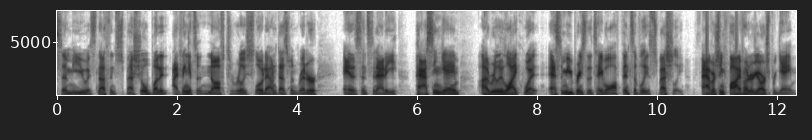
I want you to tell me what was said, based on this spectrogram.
SMU. It's nothing special, but it, I think it's enough to really slow down Desmond Ridder and the Cincinnati passing game. I really like what SMU brings to the table offensively, especially averaging 500 yards per game.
